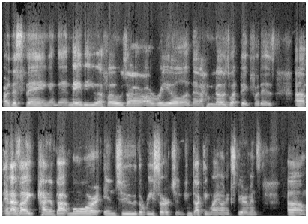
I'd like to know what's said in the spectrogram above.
are, this thing, and then maybe UFOs are, are real, and then who knows what Bigfoot is. Um, and as I kind of got more into the research and conducting my own experiments, um,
